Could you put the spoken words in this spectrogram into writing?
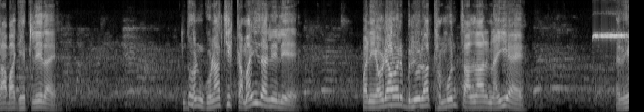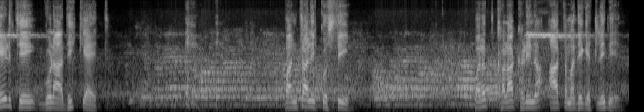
ताबा घेतलेला आहे. दोन गुणाची कमाई झालेली आहे. पण एवढ्यावर ब्ल्यूला थांबून चालणार नाही आहे रेडचे गुण आधिक्य आहेत. पंचाळी कुस्ती परत खडाखडीनं आतमध्ये घेतलेली आहे.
